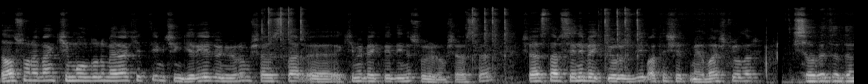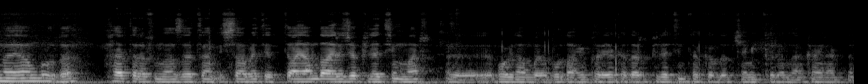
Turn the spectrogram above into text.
Daha sonra ben kim olduğunu merak ettiğim için geriye dönüyorum. Şahıslar e, kimi beklediğini soruyorum şahıslara. Şahıslar seni bekliyoruz deyip ateş etmeye başlıyorlar. İsabet eden ayağım burada. Her tarafından zaten isabet etti. Ayağımda ayrıca platin var. E, boydan boya buradan yukarıya kadar platin takıldı kemik kırığından kaynaklı.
